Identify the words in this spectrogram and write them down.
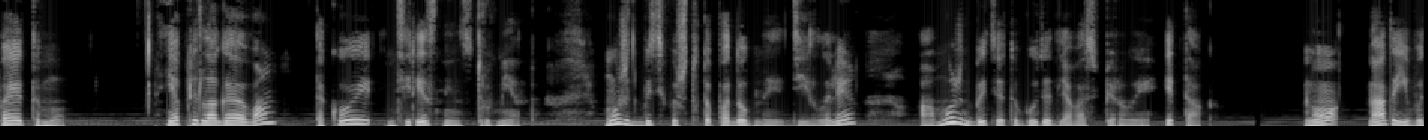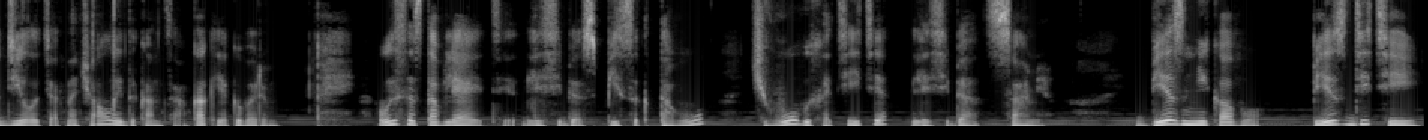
Поэтому я предлагаю вам такой интересный инструмент. Может быть, вы что-то подобное делали, а может быть, это будет для вас впервые. Итак, но надо его делать от начала и до конца, как я говорю. Вы составляете для себя список того, чего вы хотите для себя сами. Без никого, без детей,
